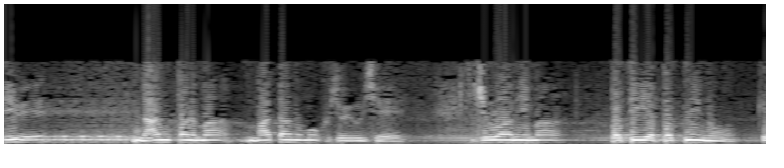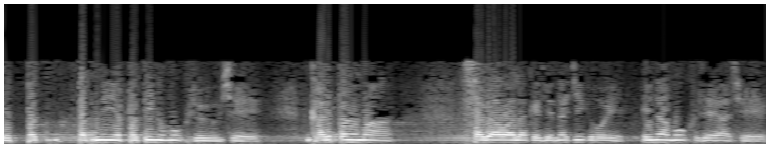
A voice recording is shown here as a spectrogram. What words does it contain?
જીવે નાનપણમાં માતાનું મુખ જોયું છે. જુવાનીમાં પતિએ પત્નીનું કે પત- પત્નીએ પતિનું મુખ જોયું છે. ઘડપણમાં સગાવાલા કે જે નજીક હોય એના મુખ જોયા છે.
